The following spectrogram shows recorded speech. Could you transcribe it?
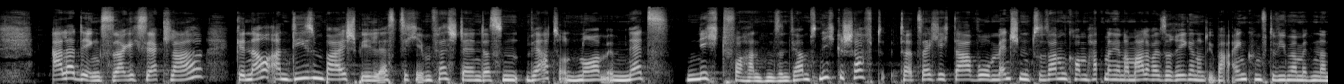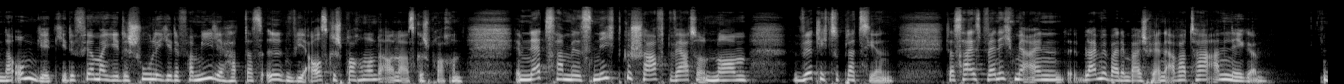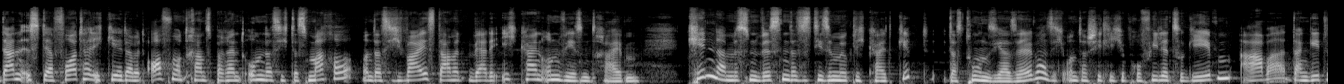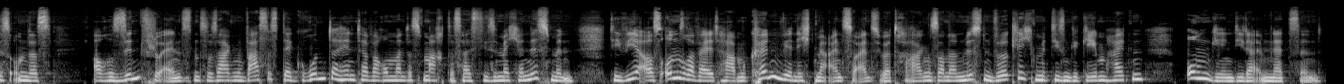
Allerdings sage ich sehr klar, genau an diesem Beispiel lässt sich eben feststellen, dass Werte und Normen im Netz nicht vorhanden sind. Wir haben es nicht geschafft. Tatsächlich da, wo Menschen zusammenkommen, hat man ja normalerweise Regeln und Übereinkünfte, wie man miteinander umgeht. Jede Firma, jede Schule, jede Familie hat das irgendwie ausgesprochen und unausgesprochen. Im Netz haben wir es nicht geschafft, Werte und Normen wirklich zu platzieren. Das heißt, wenn ich mir einen, bleiben wir bei dem Beispiel, einen Avatar anlege, dann ist der Vorteil, ich gehe damit offen und transparent um, dass ich das mache und dass ich weiß, damit werde ich kein Unwesen treiben. Kinder müssen wissen, dass es diese Möglichkeit gibt. Das tun sie ja selber, sich unterschiedliche Profile zu geben. Aber dann geht es um das auch Sinnfluenzen zu sagen, was ist der Grund dahinter, warum man das macht. Das heißt, diese Mechanismen, die wir aus unserer Welt haben, können wir nicht mehr eins zu eins übertragen, sondern müssen wirklich mit diesen Gegebenheiten umgehen, die da im Netz sind.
